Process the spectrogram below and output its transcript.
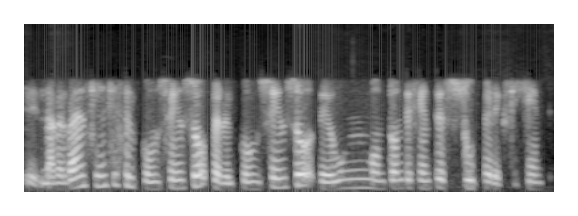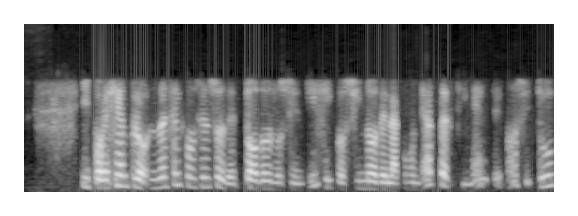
eh, la verdad en ciencia es el consenso, pero el consenso de un montón de gente súper exigente. Y por ejemplo, no es el consenso de todos los científicos, sino de la comunidad pertinente, ¿no? Si tú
